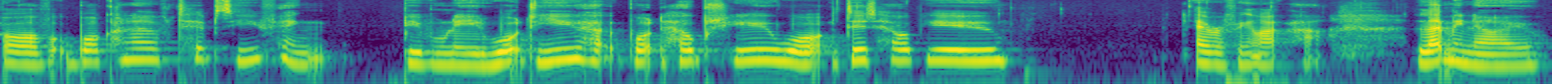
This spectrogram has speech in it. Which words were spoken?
of what kind of tips you think people need. What do you? What helps you? What did help you? Everything like that. Let me know.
